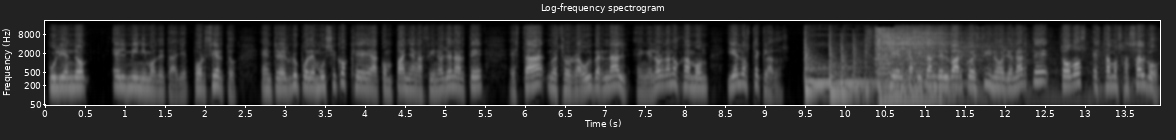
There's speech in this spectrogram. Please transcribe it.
puliendo el mínimo detalle. Por cierto, entre el grupo de músicos que acompañan a Fino Llonarte está nuestro Raúl Bernal en el órgano jamón y en los teclados. Si el capitán del barco es Fino Llonarte, todos estamos a salvo,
